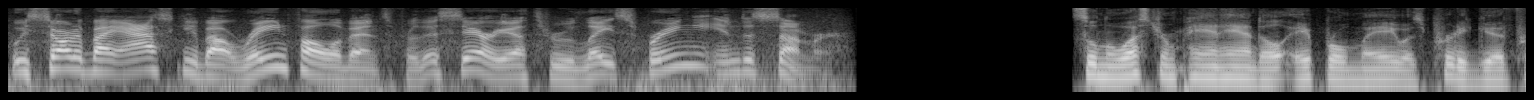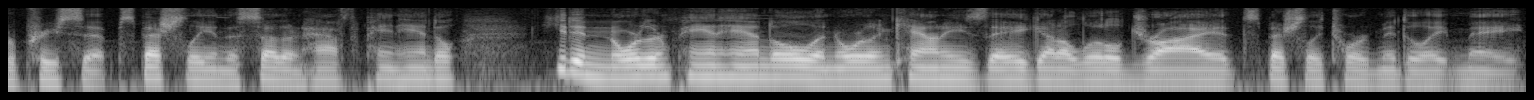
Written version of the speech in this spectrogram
We started by asking about rainfall events for this area through late spring into summer. So in the western panhandle, April, May was pretty good for precip, especially in the southern half of the panhandle. You get in northern panhandle and northern counties, they got a little dry, especially toward mid to late May.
